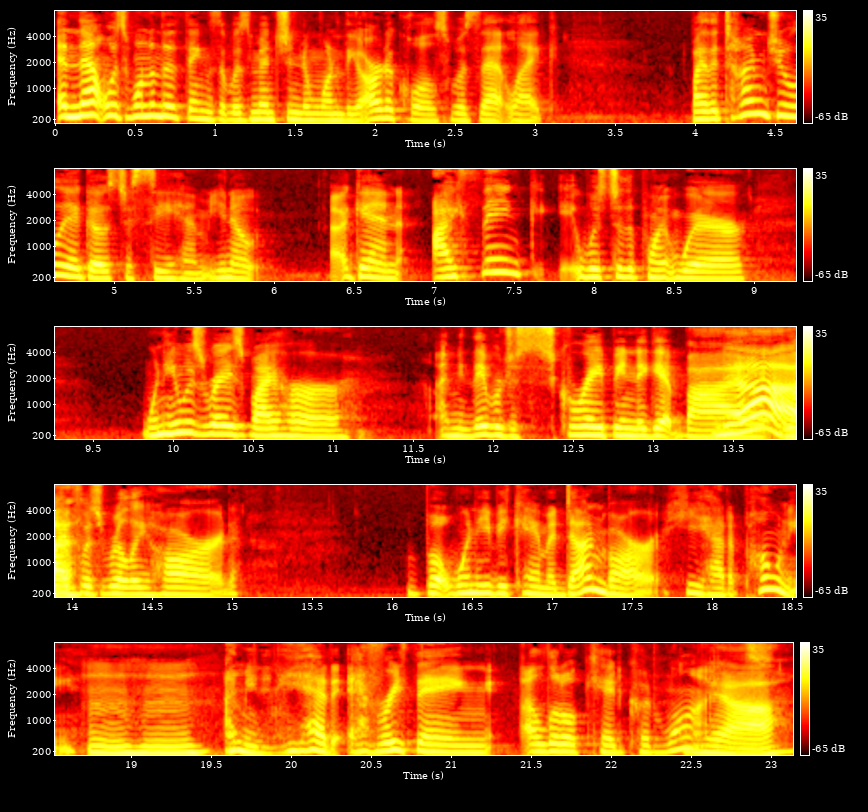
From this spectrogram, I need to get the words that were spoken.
And that was one of the things that was mentioned in one of the articles was that like by the time Julia goes to see him, you know, again, I think it was to the point where when he was raised by her, I mean, they were just scraping to get by. Yeah. Life was really hard. But when he became a Dunbar, he had a pony. Mm-hmm. I mean, and he had everything a little kid could want. Yeah.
